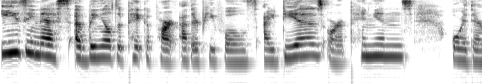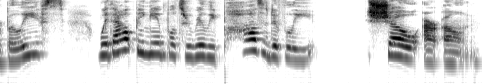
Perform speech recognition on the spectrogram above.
easiness of being able to pick apart other people's ideas or opinions or their beliefs without being able to really positively show our own.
